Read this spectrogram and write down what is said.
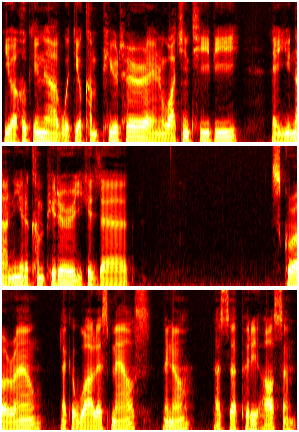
you are hooking up with your computer and watching TV, and you're not near the computer, you could uh, scroll around like a wireless mouse. You know, that's uh, pretty awesome.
